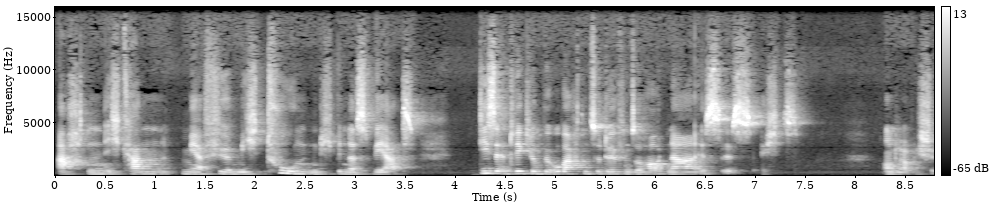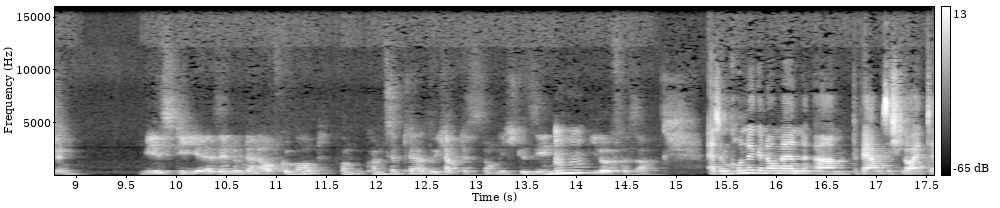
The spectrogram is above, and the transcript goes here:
achten, ich kann mehr für mich tun und ich bin das wert. Diese Entwicklung beobachten zu dürfen, so hautnah, ist, ist echt unglaublich schön. Wie ist die äh, Sendung dann aufgebaut vom Konzept her? Also ich habe das noch nicht gesehen. Mhm. Wie, wie läuft das ab? Also im Grunde genommen ähm, bewerben sich Leute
